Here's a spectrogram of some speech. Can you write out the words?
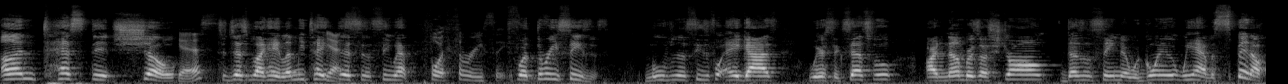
untested show. Yes. To just be like, "Hey, let me take Yes. this and see what happens." For three seasons. for three seasons. Moved into season four. Hey guys, we're successful. Our numbers are strong. Doesn't seem that we're going. We have a spinoff.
